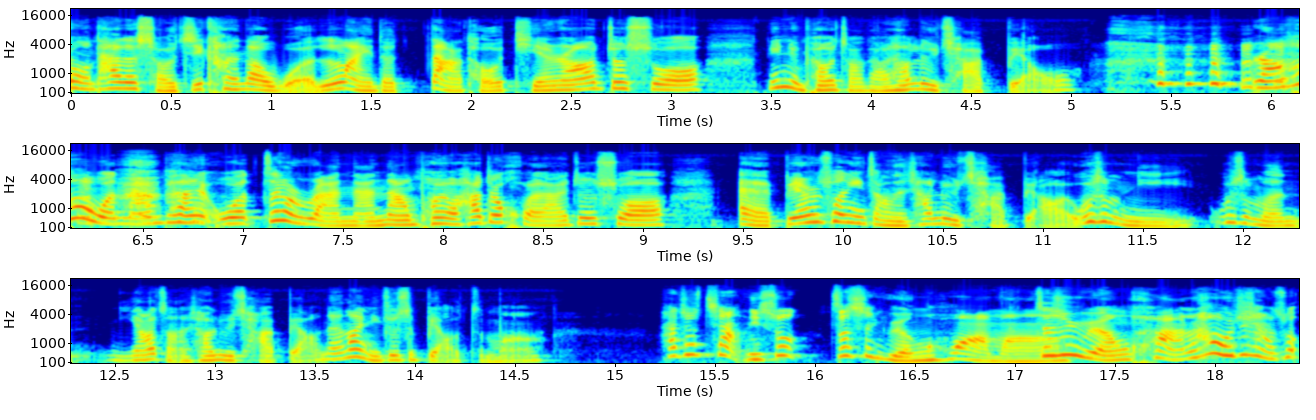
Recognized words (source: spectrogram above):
用他的手机看到我 LINE 的大头贴，然后就说你女朋友长得好像绿茶婊哦。然后我男朋友，我这个软男男朋友，他就回来就说：“哎，别人说你长得像绿茶婊，为什么你为什么你要长得像绿茶婊？难道你就是婊子吗？”他就这样，你说这是原话吗？这是原话。然后我就想说，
